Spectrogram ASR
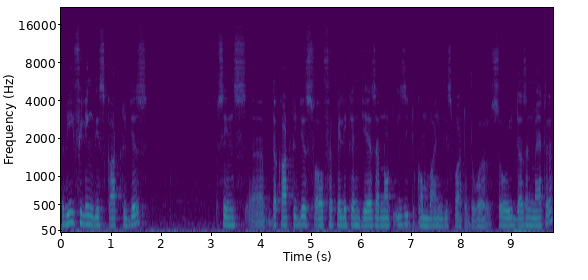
refilling these cartridges since uh, the cartridges of a Pelikan Jazz are not easy to combine in this part of the world. So it doesn't matter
